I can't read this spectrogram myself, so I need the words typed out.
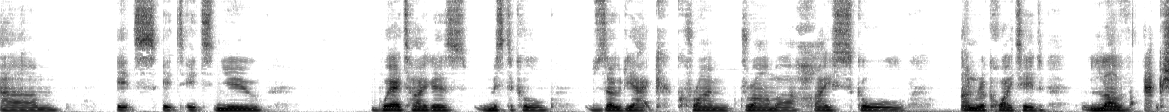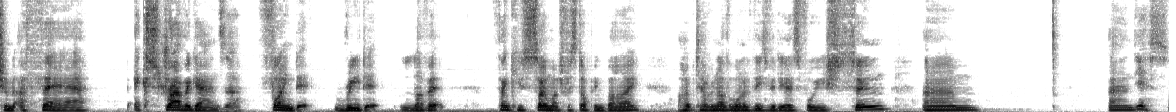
Um, it's it's it's new. Were tigers, mystical, zodiac, crime drama, high school, unrequited love action affair extravaganza. Find it, read it, love it. Thank you so much for stopping by. I hope to have another one of these videos for you soon. Um, and yes,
